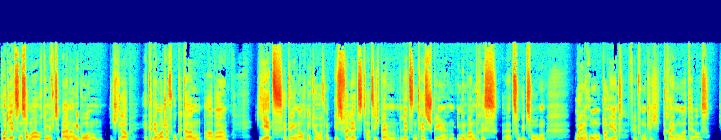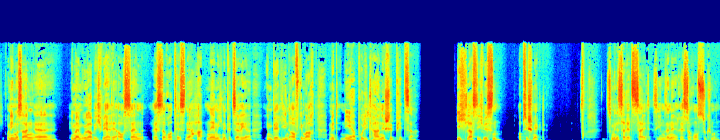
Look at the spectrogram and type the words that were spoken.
wurde letzten Sommer auch dem FC Bayern angeboten. Ich glaube, hätte der Mannschaft gut getan, aber jetzt hätte er ihnen auch nicht geholfen. Ist verletzt, hat sich beim letzten Testspiel einen Innenbandriss äh, zugezogen, wurde in Rom operiert, für vermutlich drei Monate aus. Und ich muss sagen, äh, in meinem Urlaub, ich werde auch sein Restaurant testen. Er hat nämlich eine Pizzeria in Berlin aufgemacht mit neapolitanische Pizza. Ich lasse dich wissen, ob sie schmeckt. Zumindest hat er jetzt Zeit, sich um seine Restaurants zu kümmern.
